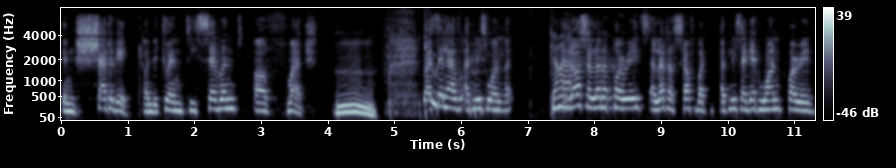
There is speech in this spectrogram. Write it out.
in Chateauguay on the 27th of March. Mm. So I still have at least one. Can I, I lost a lot of parades, a lot of stuff, but at least I get one parade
